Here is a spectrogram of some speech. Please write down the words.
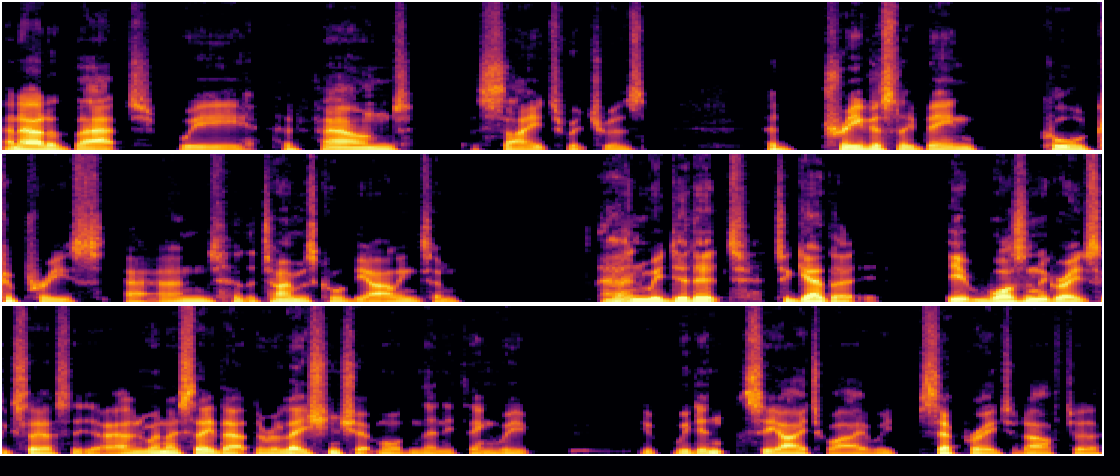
And out of that, we had found a site which was previously been called Caprice and at the time was called the Arlington. And we did it together it wasn't a great success. And when I say that, the relationship more than anything, we we didn't see eye to eye. We separated after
